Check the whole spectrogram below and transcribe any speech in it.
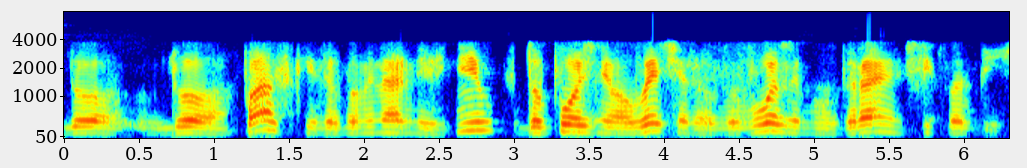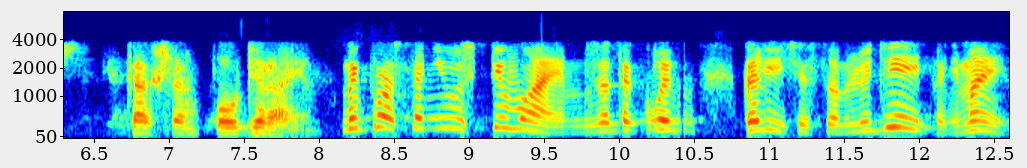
до, до Пасхи, до поминальних днів, до позднього вечора вивозимо, вбираємо всі кладбища. Так що поубираем. Мы просто не успеваем за таким количеством людей, понимаете,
